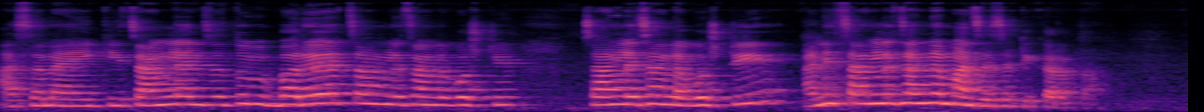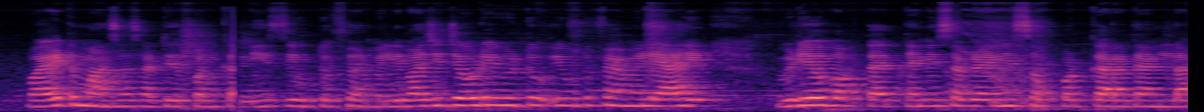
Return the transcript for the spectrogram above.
असं नाही की चांगल्यांचं तुम्ही बरेच चांगले चांगल्या गोष्टी चांगल्या चांगल्या गोष्टी आणि चांगल्या चांगल्या माणसासाठी करता. वाईट माणसासाठी पण कधीच यूट्यूब फॅमिली माझी जेवढी यूट्यूब यूट्यूब फॅमिली आहे व्हिडिओ बघतायत त्यांनी सगळ्यांनी सपोर्ट करा त्यांना.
